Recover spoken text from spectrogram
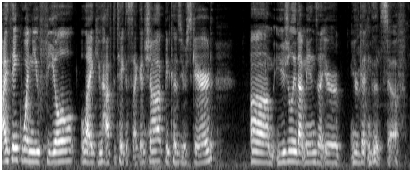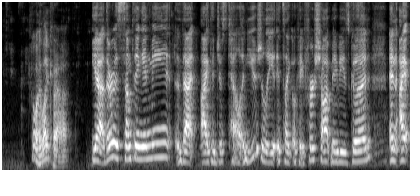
I think when you feel like you have to take a second shot because you're scared, um, usually that means that you're you're getting good stuff. Oh, I like that. Yeah, there is something in me that I could just tell, and usually it's like, okay, first shot maybe is good, and I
